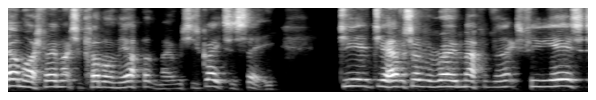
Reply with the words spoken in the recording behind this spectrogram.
Chelmarsh very much a club on the up at the moment, which is great to see. Do you do you have a sort of a roadmap of the next few years?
